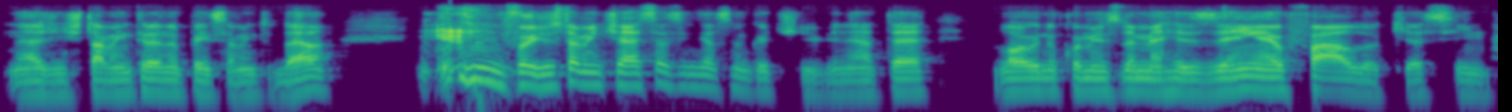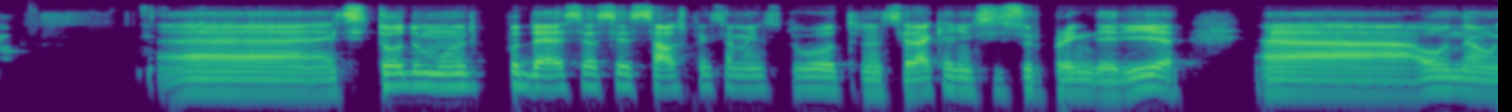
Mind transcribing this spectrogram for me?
né, a gente estava entrando no pensamento dela, foi justamente essa a sensação que eu tive, né? Até logo no começo da minha resenha eu falo que assim é, se todo mundo pudesse acessar os pensamentos do outro, né? será que a gente se surpreenderia é, ou não?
